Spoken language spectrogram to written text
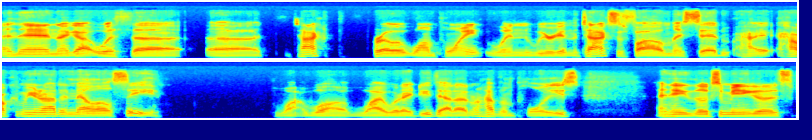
And then I got with uh, uh, Tax Pro at one point when we were getting the taxes filed, and they said, "How, come you're not an LLC? Why, why, why would I do that? I don't have employees." And he looks at me and he goes,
